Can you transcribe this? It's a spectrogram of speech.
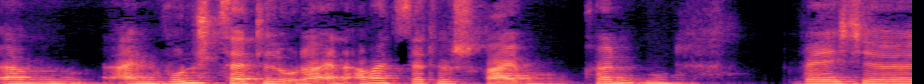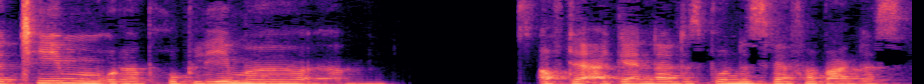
ähm, einen Wunschzettel oder einen Arbeitszettel schreiben könnten, welche Themen oder Probleme ähm, auf der Agenda des Bundeswehrverbandes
